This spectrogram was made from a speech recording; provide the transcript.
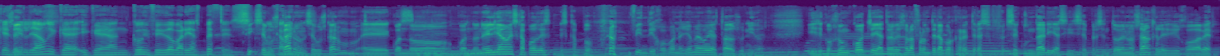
que es Sí. Neil Young y que, y que han coincidido varias veces. Sí, se buscaron, camino. se buscaron. Eh, cuando, cuando Neil Young escapó, de, escapó. en fin, dijo, bueno, yo me voy a Estados Unidos. Y se cogió un coche y atravesó la frontera por carreteras secundarias y se presentó en Los Ángeles y dijo, a ver,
